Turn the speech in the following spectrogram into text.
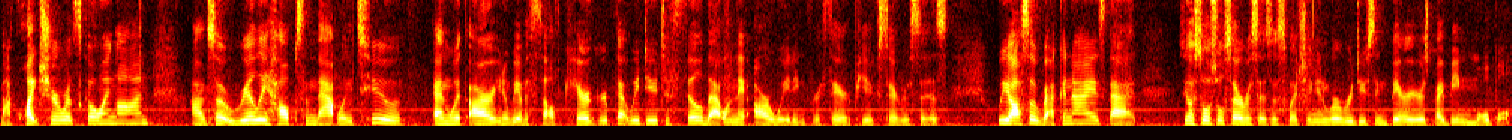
I'm not quite sure what's going on. Um, so, it really helps in that way, too. And with our, you know, we have a self-care group that we do to fill that when they are waiting for therapeutic services. We also recognize that, you know, social services is switching and we're reducing barriers by being mobile.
